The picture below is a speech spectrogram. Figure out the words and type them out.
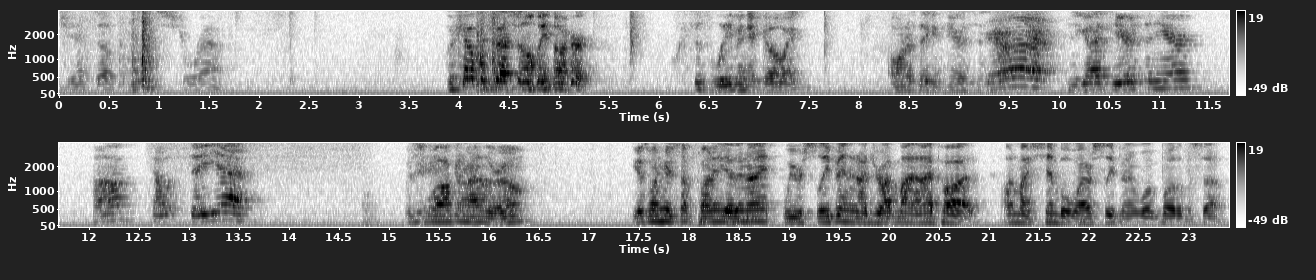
jacked up with the strap? Look how professional we are. We're just leaving it going. I wonder if they can hear us in here. Yeah. Can you guys hear us in here? Huh? Tell it. Say yes. We're just walking around the room. You guys want to hear something funny? The other night we were sleeping and I dropped my iPod on my cymbal while I was sleeping and woke both of us up.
